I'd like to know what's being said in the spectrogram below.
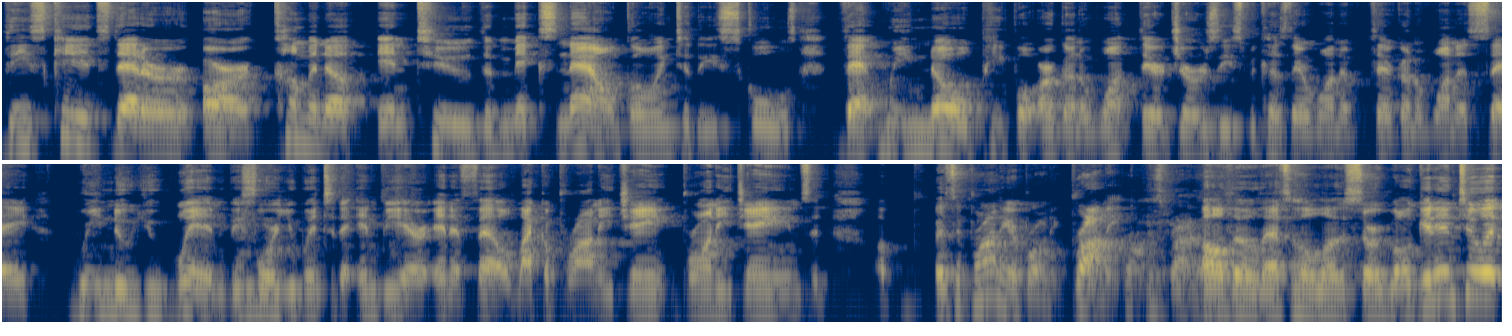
these kids that are are coming up into the mix now, going to these schools that we know people are going to want their jerseys because they're of they're going to want to say we knew you win before you went to the NBA or NFL, like a Bronny James, Bronny James, and uh, is it Bronny or Bronny? Bronny right. although that's a whole other story. We won't get into it,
